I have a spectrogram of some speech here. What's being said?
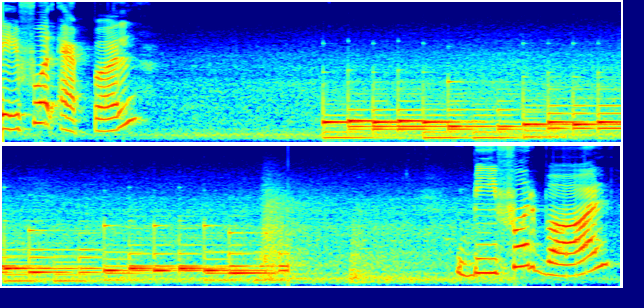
A for apple. B for ball.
